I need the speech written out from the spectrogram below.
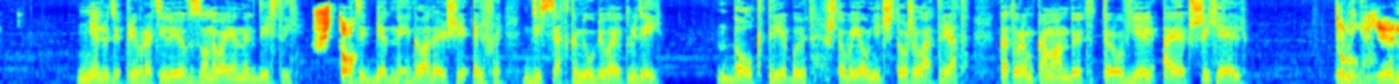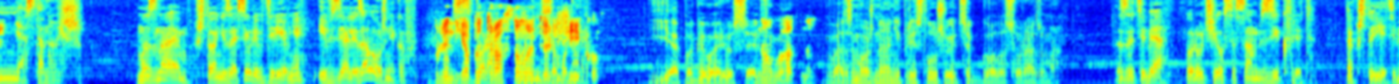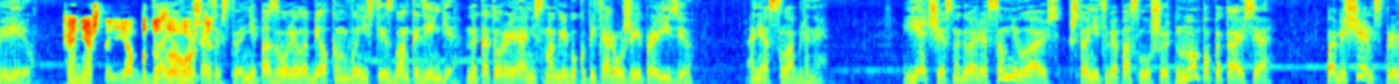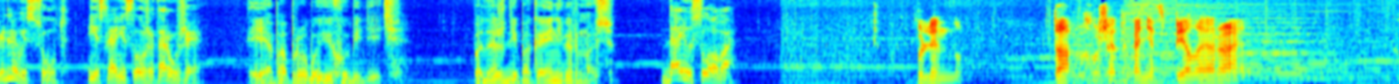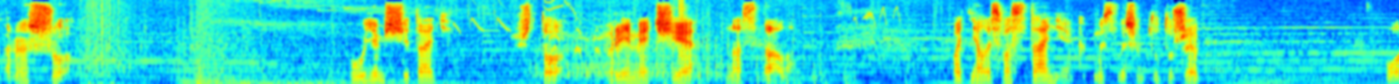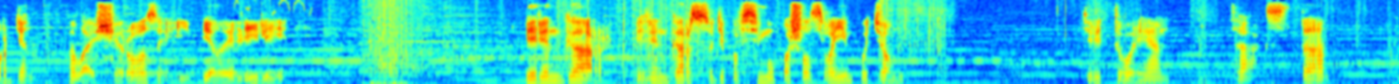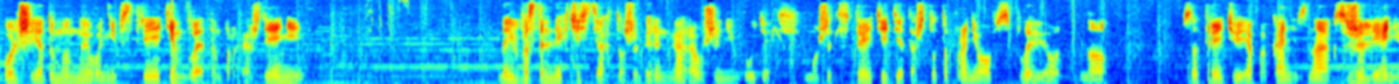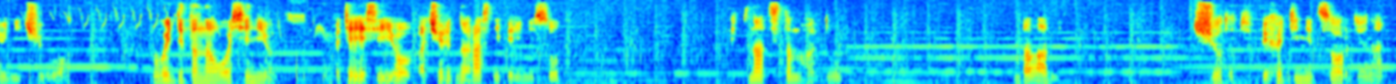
Нелюди превратили ее в зону военных действий. Что? Эти бедные голодающие эльфы десятками убивают людей. Долг требует, чтобы я уничтожил отряд, которым командует Терувьель Аэпшихель. Ты Терувьель? меня не остановишь. Мы знаем, что они засели в деревне и взяли заложников. Блин, я бы Скоро трахнул мы эту нанесем удар. эльфийку. Я поговорю с эльфами. Ну ладно. Возможно, они прислушаются к голосу разума. За тебя поручился сам Зигфрид, так что я тебе верю. Конечно, я буду Твое за орден. вмешательство не позволило белкам вынести из банка деньги, на которые они смогли бы купить оружие и провизию. Они ослаблены. Я, честно говоря, сомневаюсь, что они тебя послушают, но попытайся. Пообещаем справедливый суд, если они сложат оружие. Я попробую их убедить. Подожди, пока я не вернусь. Даю слово. Блин, ну... Да, похоже, это конец. Белая рай. Хорошо. Будем считать, что время Че настало. Поднялось восстание, как мы слышим. Тут уже орден, пылающие розы и белые лилии. Беренгар. Беренгар, судя по всему, пошел своим путем. Территория. Так, да. Больше, я думаю, мы его не встретим в этом прохождении. Да и в остальных частях тоже Беренгара уже не будет. Может, в третьей где-то что-то про него всплывет, но за третью я пока не знаю. К сожалению, ничего. Выйдет она осенью. Хотя, если ее очередной раз не перенесут в 15 году. Да ладно. Чё тут? Пехотинец ордена.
